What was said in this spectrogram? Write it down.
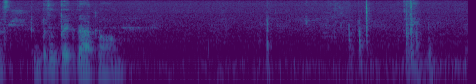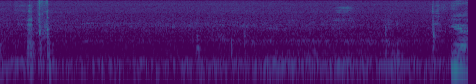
It doesn't take that long. Yeah.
